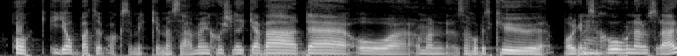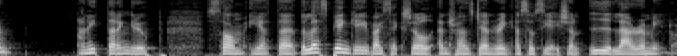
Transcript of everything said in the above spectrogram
Och jobbar typ också mycket med så här människors lika värde och ja, hbtq-organisationer och sådär. Han hittar en grupp som heter The Lesbian Gay Bisexual and Transgendering Association i Laramie då.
